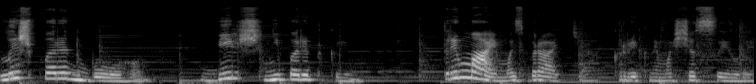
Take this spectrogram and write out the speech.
лиш перед Богом, більш ні перед ким. Тримаймось, браття, крикнемо щосили,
